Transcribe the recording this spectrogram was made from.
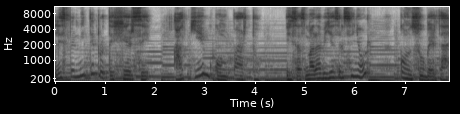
les permite protegerse a quien comparto esas maravillas del Señor con su verdad.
